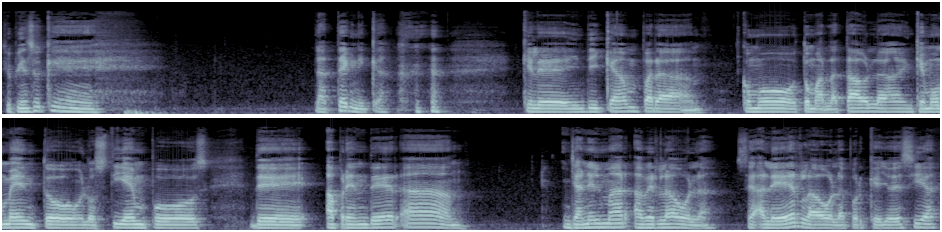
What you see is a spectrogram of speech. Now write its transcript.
Yo pienso que la técnica que le indican para cómo tomar la tabla, en qué momento, los tiempos, de aprender a, ya en el mar, a ver la ola, o sea, a leer la ola, porque yo decía,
